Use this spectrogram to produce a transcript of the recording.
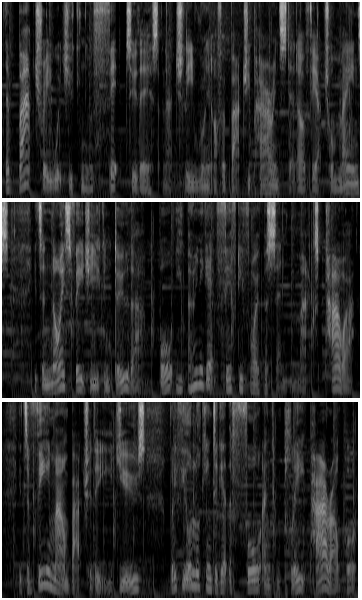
the battery which you can fit to this and actually run it off a of battery power instead of the actual mains, it's a nice feature you can do that, but you only get 55% max power. It's a V-mount battery that you'd use, but if you're looking to get the full and complete power output,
